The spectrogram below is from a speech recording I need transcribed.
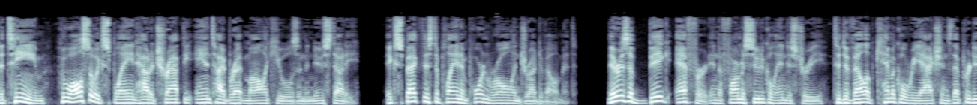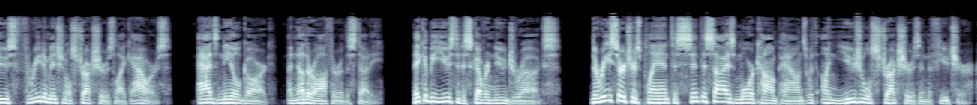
The team, who also explained how to trap the anti-Bredt molecules in the new study, expect this to play an important role in drug development. There is a big effort in the pharmaceutical industry to develop chemical reactions that produce three-dimensional structures like ours, adds Neil Garg, another author of the study. They could be used to discover new drugs. The researchers plan to synthesize more compounds with unusual structures in the future.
